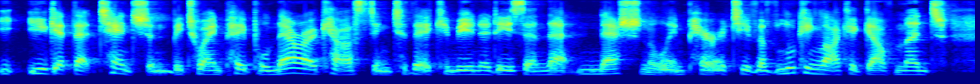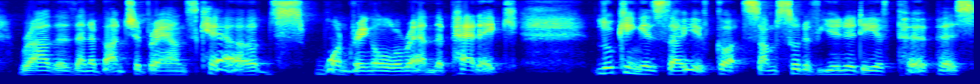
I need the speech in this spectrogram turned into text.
you get that tension between people narrowcasting to their communities and that national imperative of looking like a government rather than a bunch of Brown's cows wandering all around the paddock looking as though you've got some sort of unity of purpose,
